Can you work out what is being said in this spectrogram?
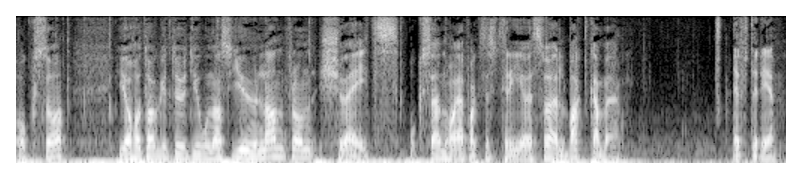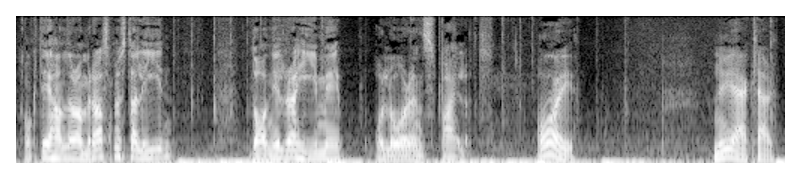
också. Jag har tagit ut Jonas Junland från Schweiz. Och sen har jag faktiskt tre SHL-backar med. Efter det. Och det handlar om Rasmus Dahlin, Daniel Rahimi och Lawrence Pilot. Oj! Nu jäklar.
